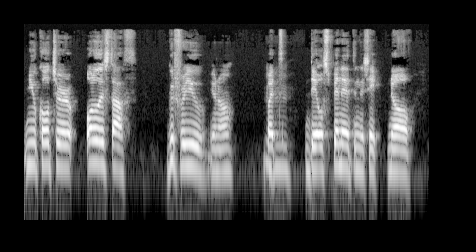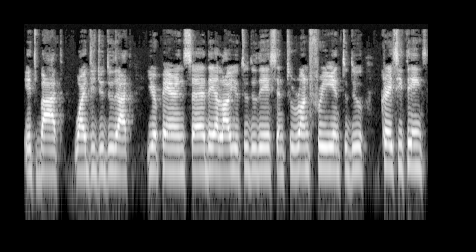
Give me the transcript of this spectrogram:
new culture, all of this stuff. Good for you, you know." But mm-hmm. they'll spin it and they say, "No, it's bad. Why did you do that? Your parents uh, they allow you to do this and to run free and to do crazy things."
